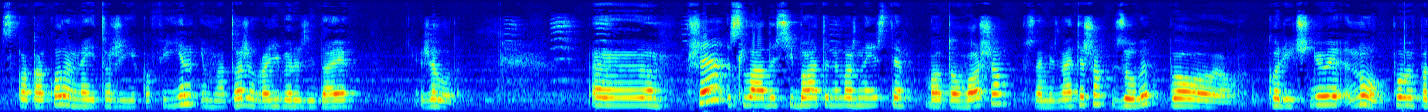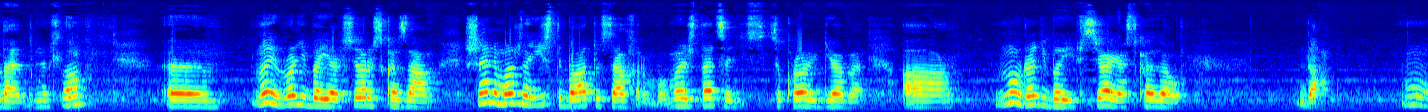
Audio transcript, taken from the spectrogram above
з Кока-Коли, в неї теж є кофеїн, і вона теж вроді би роз'їдає желудок. Е, ще сладості багато не можна їсти, бо того, що, самі знаєте що, зуби по коричневі, ну, повипадають одним словом. Е, ну і вроді би я все розказав. Ще не можна їсти багато сахару, бо може статися з цукровий діабет. А, ну, вроді би і все я сказав. Да. Ну,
